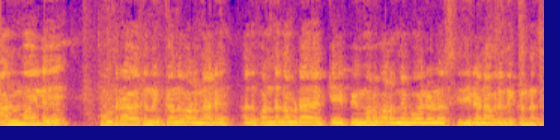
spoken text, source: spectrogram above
ആൺമോയിൽ കൂട്ടിനകത്ത് നിൽക്കുക എന്ന് പറഞ്ഞാൽ അത് പണ്ട് നമ്മുടെ കെ പി ഉമ്മർ പറഞ്ഞ പോലെയുള്ള സ്ഥിതിയിലാണ് അവർ നിൽക്കുന്നത്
